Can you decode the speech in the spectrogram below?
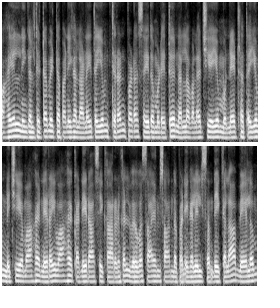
வகையில் நீங்கள் திட்டமிட்ட பணிகள் அனைத்தையும் திறன்பட செய்து முடித்து நல்ல வளர்ச்சியையும் முன்னேற்றத்தையும் நிச்சயமாக நிறைவாக கன்னிராசிக்காரர்கள் விவசாயம் சார்ந்த பணிகளில் சந்திக்கலாம். மேலும்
